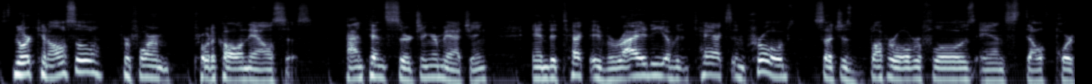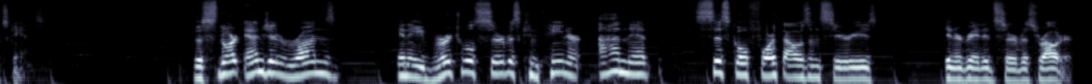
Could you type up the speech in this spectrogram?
Snort can also perform protocol analysis, content searching or matching, and detect a variety of attacks and probes such as buffer overflows and stealth port scans. The Snort engine runs in a virtual service container on that Cisco 4000 series integrated service router.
